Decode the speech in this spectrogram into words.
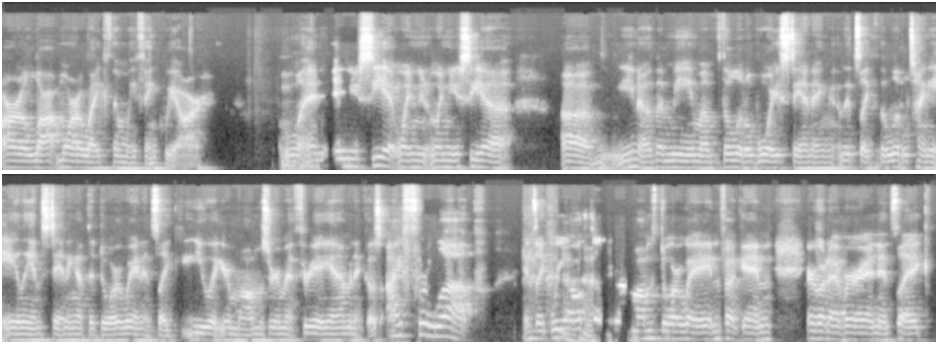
are a lot more alike than we think we are. Mm-hmm. And, and you see it when when you see a um, you know, the meme of the little boy standing, and it's like the little tiny alien standing at the doorway, and it's like you at your mom's room at 3 a.m. and it goes, I threw up. It's like we all stood at our mom's doorway and fucking or whatever. And it's like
